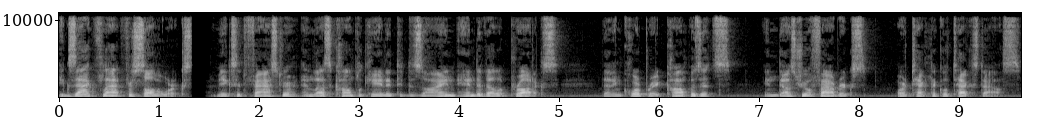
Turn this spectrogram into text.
ExactFlat for SOLIDWORKS makes it faster and less complicated to design and develop products that incorporate composites, industrial fabrics, or technical textiles.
